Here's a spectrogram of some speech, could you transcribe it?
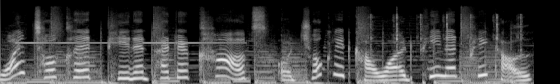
White chocolate peanut butter cups or chocolate covered peanut brittle?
